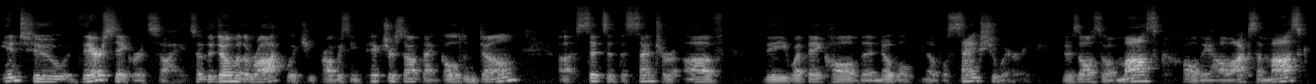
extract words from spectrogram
into their sacred site. So the Dome of the Rock, which you've probably seen pictures of, that golden dome, uh, sits at the center of the what they call the noble noble sanctuary. There's also a mosque called the Al Aqsa Mosque,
